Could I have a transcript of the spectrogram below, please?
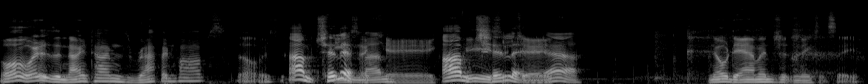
oh, what is it? Nine times rapid mobs? Oh, I'm chilling, man. cake, I'm chilling, yeah. No damage. It makes it safe.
